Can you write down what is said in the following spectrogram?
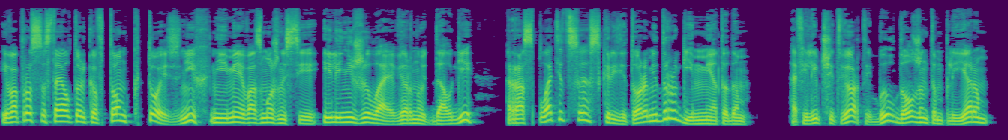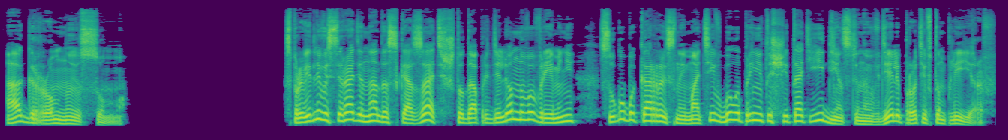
и вопрос состоял только в том, кто из них, не имея возможности или не желая вернуть долги, расплатится с кредиторами другим методом. А Филипп IV был должен тамплиерам огромную сумму. Справедливости ради надо сказать, что до определенного времени сугубо корыстный мотив было принято считать единственным в деле против тамплиеров.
